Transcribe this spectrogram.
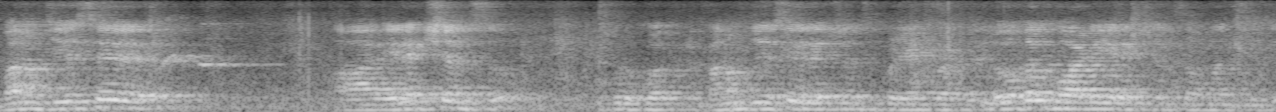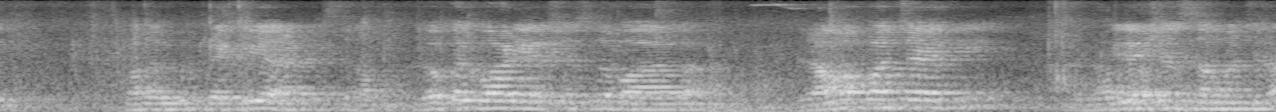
మనం చేసే ఎలక్షన్స్ ఇప్పుడు మనం చేసే ఎలక్షన్స్ ఇప్పుడు ఏంటంటే లోకల్ బాడీ ఎలక్షన్స్ సంబంధించింది. మనం ఇప్పుడు ప్రక్రియ నడిపిస్తున్నాం. లోకల్ బాడీ ఎలక్షన్స్లో భాగంగా గ్రామ పంచాయతీ ఎలక్షన్స్ సంబంధించిన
